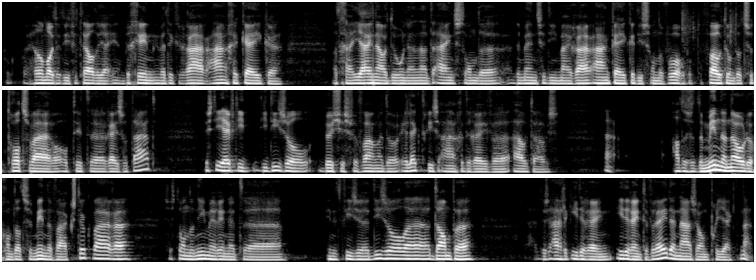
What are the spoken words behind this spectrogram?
Vond ik heel mooi dat hij vertelde. Ja, in het begin werd ik raar aangekeken. Wat ga jij nou doen? En aan het eind stonden de mensen die mij raar aankeken, die stonden voorop op de foto, omdat ze trots waren op dit eh, resultaat. Dus die heeft die, die dieselbusjes vervangen door elektrisch aangedreven auto's. Nou, hadden ze er minder nodig, omdat ze minder vaak stuk waren. Ze stonden niet meer in het, eh, in het vieze dieseldampen. dus eigenlijk iedereen, iedereen tevreden na zo'n project. Nou,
